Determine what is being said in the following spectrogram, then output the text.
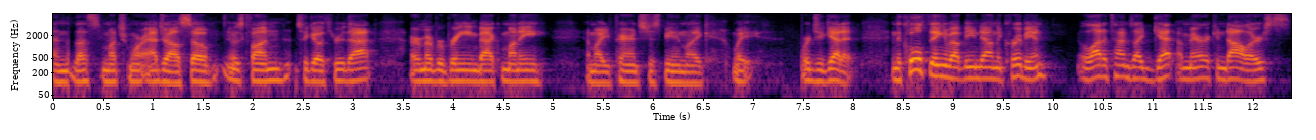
and thus much more agile. So it was fun to go through that. I remember bringing back money and my parents just being like, wait, where'd you get it? And the cool thing about being down in the Caribbean, a lot of times I'd get American dollars.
